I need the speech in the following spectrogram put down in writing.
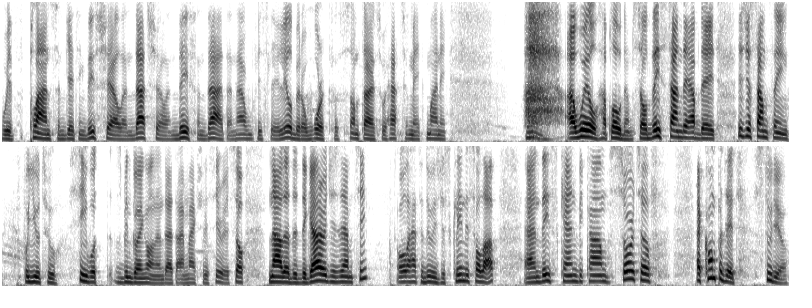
with plants and getting this shell and that shell and this and that and obviously a little bit of work because sometimes we have to make money. I will upload them. So this Sunday update is just something for you to see what's been going on and that I'm actually serious. So now that the, the garage is empty, all I have to do is just clean this all up and this can become sort of a composite studio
